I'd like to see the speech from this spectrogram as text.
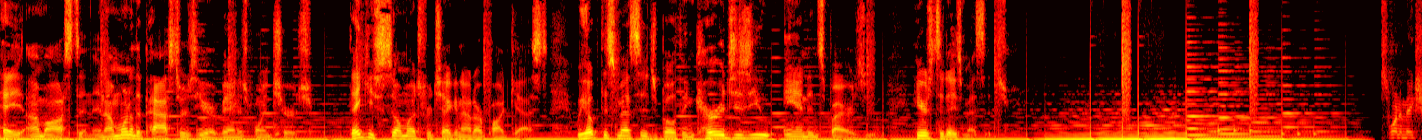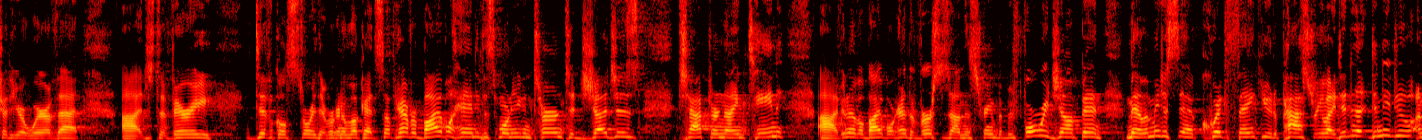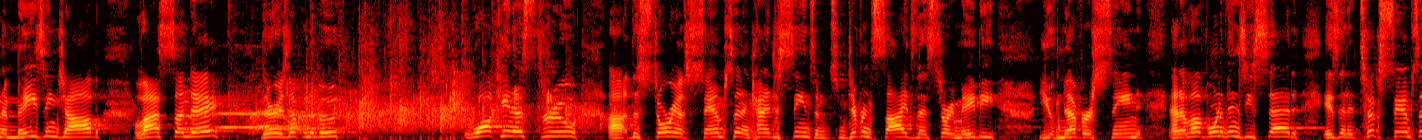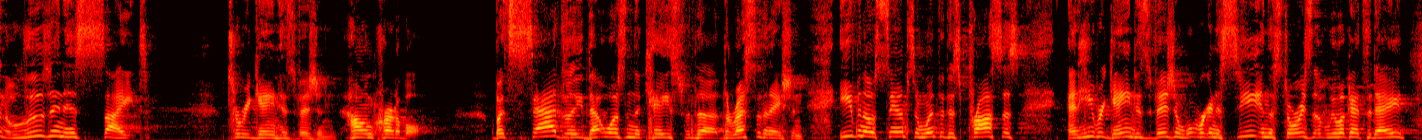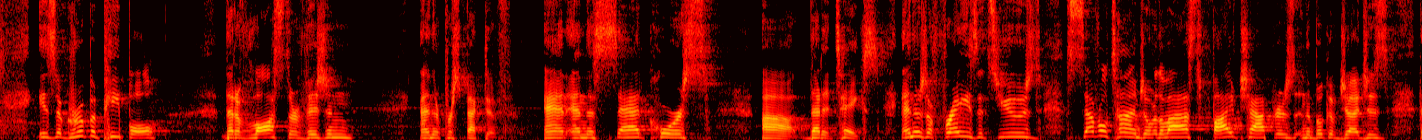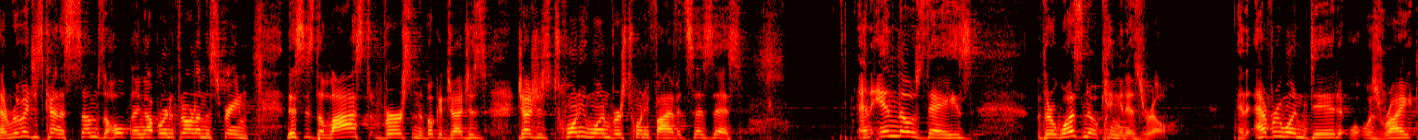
Hey, I'm Austin, and I'm one of the pastors here at Vantage Point Church. Thank you so much for checking out our podcast. We hope this message both encourages you and inspires you. Here's today's message. Make sure that you're aware of that. Uh, just a very difficult story that we're going to look at. So, if you have a Bible handy this morning, you can turn to Judges chapter 19. Uh, if you don't have a Bible, we're going to have the verses on the screen. But before we jump in, man, let me just say a quick thank you to Pastor Eli. Didn't, didn't he do an amazing job last Sunday? There he's up in the booth walking us through uh, the story of Samson and kind of just seeing some, some different sides of that story maybe you've never seen. And I love one of the things he said is that it took Samson losing his sight to regain his vision. How incredible. But sadly, that wasn't the case for the, the rest of the nation. Even though Samson went through this process and he regained his vision, what we're gonna see in the stories that we look at today is a group of people that have lost their vision and their perspective and, and the sad course uh, that it takes. And there's a phrase that's used several times over the last five chapters in the book of Judges that really just kind of sums the whole thing up. We're going to throw it on the screen. This is the last verse in the book of Judges, Judges 21, verse 25. It says this And in those days, there was no king in Israel, and everyone did what was right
